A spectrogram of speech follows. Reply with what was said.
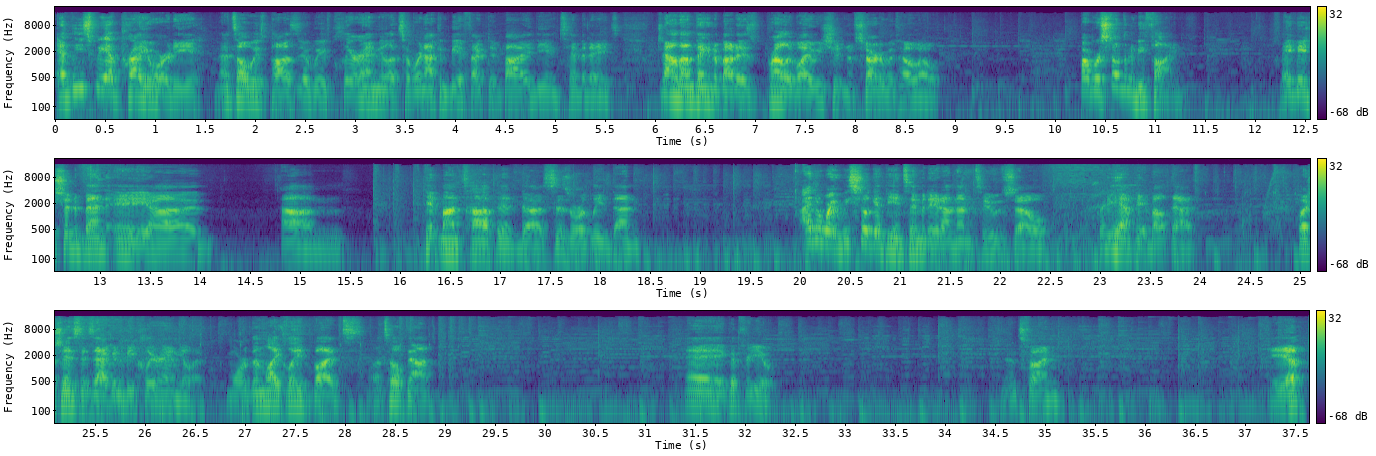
At least we have priority. That's always positive. We have clear amulet, so we're not going to be affected by the intimidate. Which now that I'm thinking about is probably why we shouldn't have started with Ho-Oh. But we're still going to be fine. Maybe it should have been a uh, um, Hitmontop and uh, Scizor lead then. Either way, we still get the Intimidate on them too, so pretty happy about that. Question is, is that going to be Clear Amulet? More than likely, but let's hope not. Hey, good for you. That's fine. Yep.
